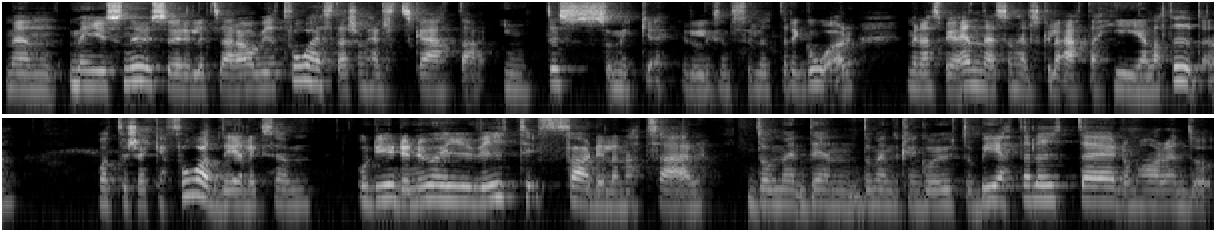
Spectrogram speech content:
Men, men just nu så är det lite så här, ja, vi har två hästar som helst ska äta inte så mycket, eller liksom så lite det går. Medan vi har en häst som helst skulle äta hela tiden. Och att försöka få det liksom, och det är ju det, nu har ju vi fördelen att så här, de, den, de ändå kan gå ut och beta lite, de har ändå,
